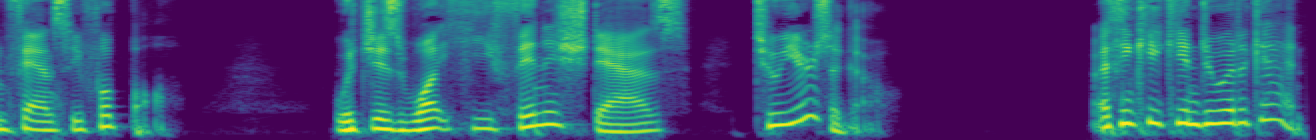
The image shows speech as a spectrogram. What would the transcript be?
in fantasy football, which is what he finished as two years ago. I think he can do it again.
